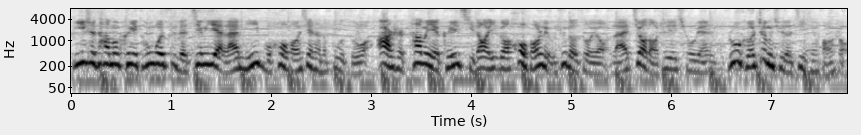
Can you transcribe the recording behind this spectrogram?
一是他们可以通过自己的经验来弥补后防线上的不足，二是他们也可以起到一个后防领袖的作用，来教导这些球员如何正确的进行防守。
